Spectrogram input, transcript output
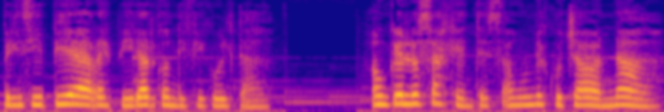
Principié a respirar con dificultad, aunque los agentes aún no escuchaban nada,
